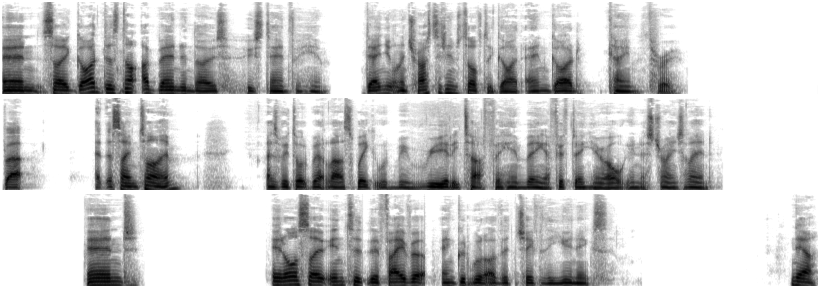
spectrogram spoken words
And so God does not abandon those who stand for him. Daniel entrusted himself to God and God came through. But at the same time, as we talked about last week, it would be really tough for him being a 15 year old in a strange land. And and also into the favor and goodwill of the chief of the eunuchs. Now,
